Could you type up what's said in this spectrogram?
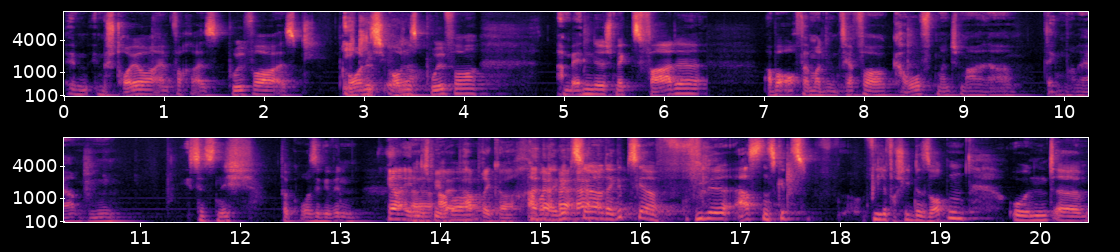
im, im Streuer einfach als Pulver, als braunes, braunes Pulver. Am Ende schmeckt es fade. Aber auch wenn man den Pfeffer kauft, manchmal ja, denkt man, ja, hm, ist jetzt nicht der große Gewinn. Ja, ähnlich äh, wie aber, bei Paprika. aber da gibt's ja, da gibt's ja viele, erstens gibt's viele verschiedene Sorten und, äh,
